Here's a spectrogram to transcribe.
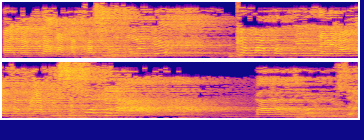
Anaknya anak hasil hubungan deh gelap Bapak Ibu dari awal sampai akhir semua gelap. Mama Tuhan Isa.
